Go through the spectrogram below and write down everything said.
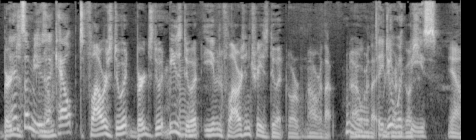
Birds- and some music no. helped. flowers do it, birds do it, bees do it, even flowers and trees do it, or however that however that They do it with goes. bees. Yeah,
